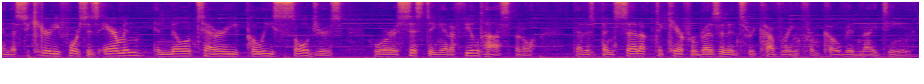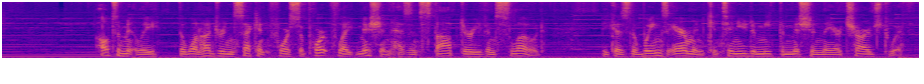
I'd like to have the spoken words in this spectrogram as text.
and the security forces airmen and military police soldiers who are assisting at a field hospital that has been set up to care for residents recovering from COVID 19. Ultimately, the 102nd Force Support Flight mission hasn't stopped or even slowed because the Wing's airmen continue to meet the mission they are charged with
